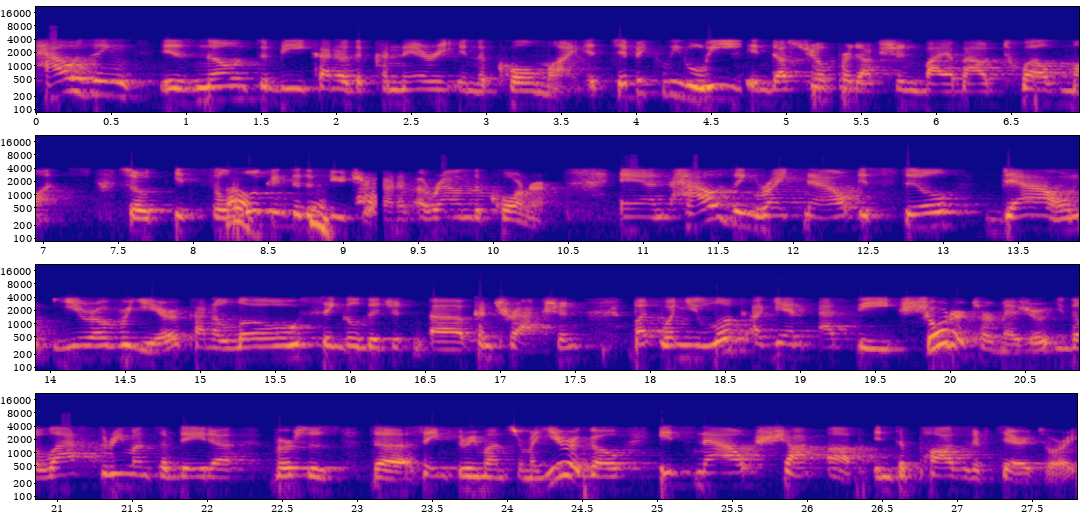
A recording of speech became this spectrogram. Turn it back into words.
housing is known to be kind of the canary in the coal mine. It typically leads industrial production by about 12 months. So it's a oh. look into the hmm. future, kind of around the corner. And housing right now is still down year over year, kind of low single digit uh, contraction. But when you look again at the shorter term measure, the last three months of data versus the same three months from a year ago, it's now shot up into positive territory.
